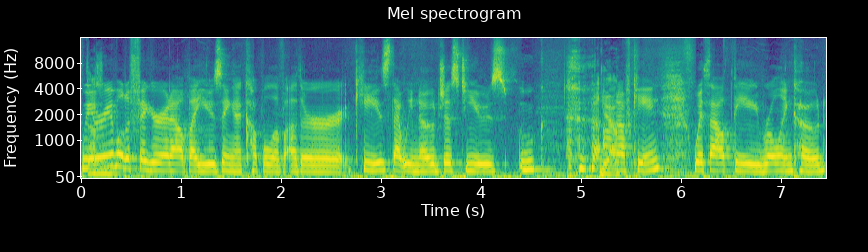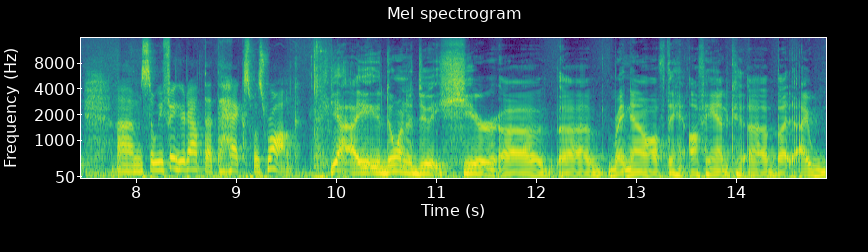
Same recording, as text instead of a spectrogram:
We were able to figure it out by using a couple of other keys that we know just use ook Yeah. off keying without the rolling code. Um, so we figured out that the hex was wrong. Yeah, I don't want to do it here uh, uh, right now off the offhand, uh, but I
